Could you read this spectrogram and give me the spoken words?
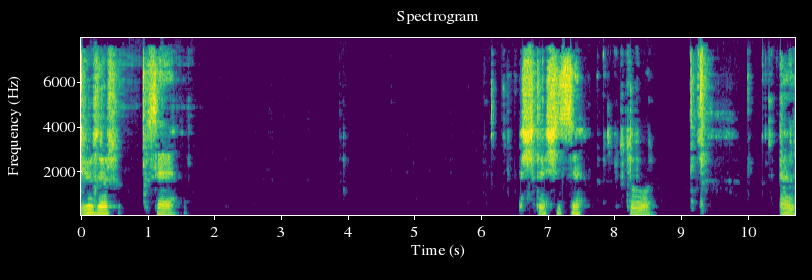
User s. İşte şişe true and.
